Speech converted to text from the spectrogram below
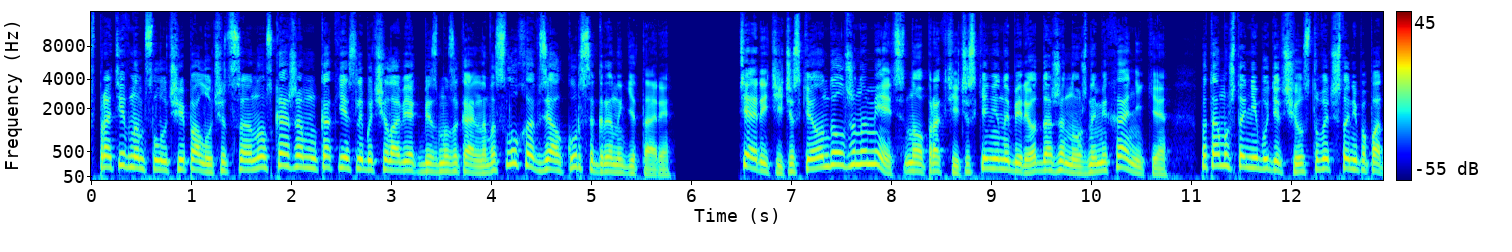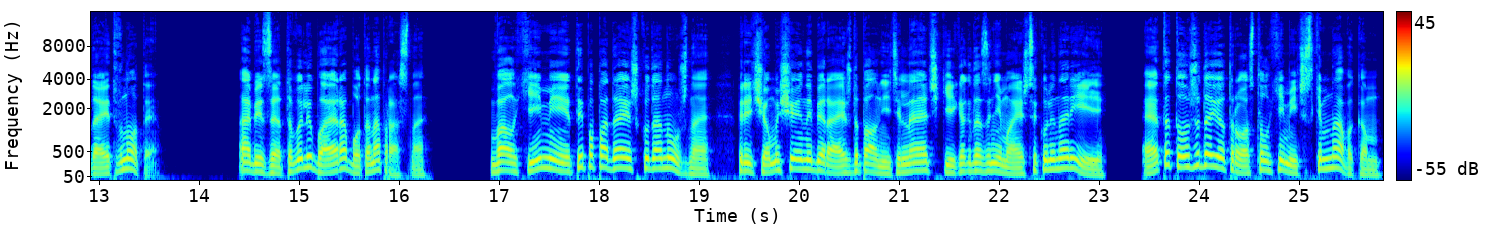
В противном случае получится, ну, скажем, как если бы человек без музыкального слуха взял курс игры на гитаре. Теоретически он должен уметь, но практически не наберет даже нужной механики, потому что не будет чувствовать, что не попадает в ноты. А без этого любая работа напрасна. В алхимии ты попадаешь куда нужно, причем еще и набираешь дополнительные очки, когда занимаешься кулинарией. Это тоже дает рост алхимическим навыкам.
